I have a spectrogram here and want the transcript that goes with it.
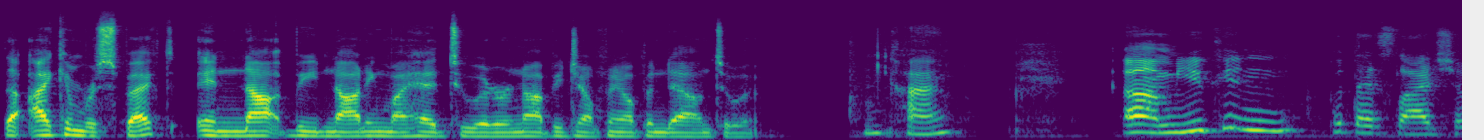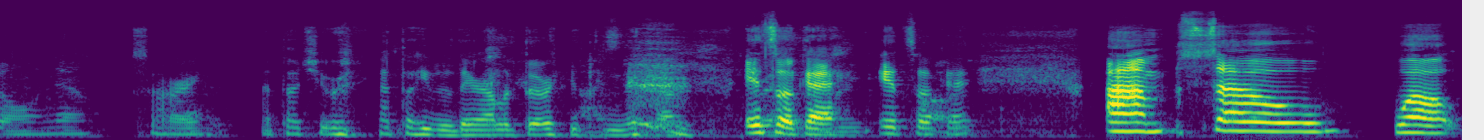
that I can respect and not be nodding my head to it or not be jumping up and down to it. Okay. Um, you can put that slideshow on now. Sorry, I thought you were. I thought he was there. I looked over. He was. It's okay. It's okay. Um. So, well,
